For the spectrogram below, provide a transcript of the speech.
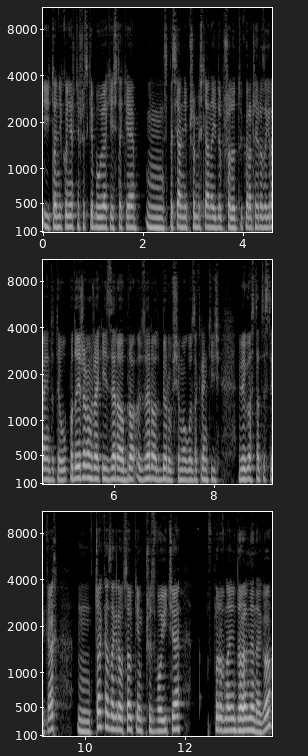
i to niekoniecznie wszystkie były jakieś takie mm, specjalnie przemyślane i do przodu, tylko raczej rozegranie do tyłu. Podejrzewam, że jakieś zero, zero odbiorów się mogło zakręcić w jego statystykach. Mm, Czaka zagrał całkiem przyzwoicie w porównaniu do Elnenego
